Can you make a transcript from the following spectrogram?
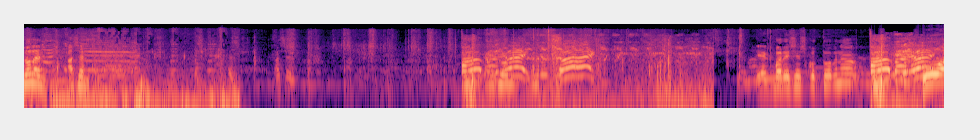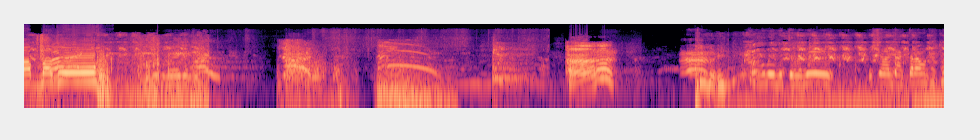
চলেন আসেন। আসেন। একবারে শেষ করতে হবে না। ও আব্বা গো। হয়ে? গেছে পারি এছাড়া ডাক্তার আমাকে কি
